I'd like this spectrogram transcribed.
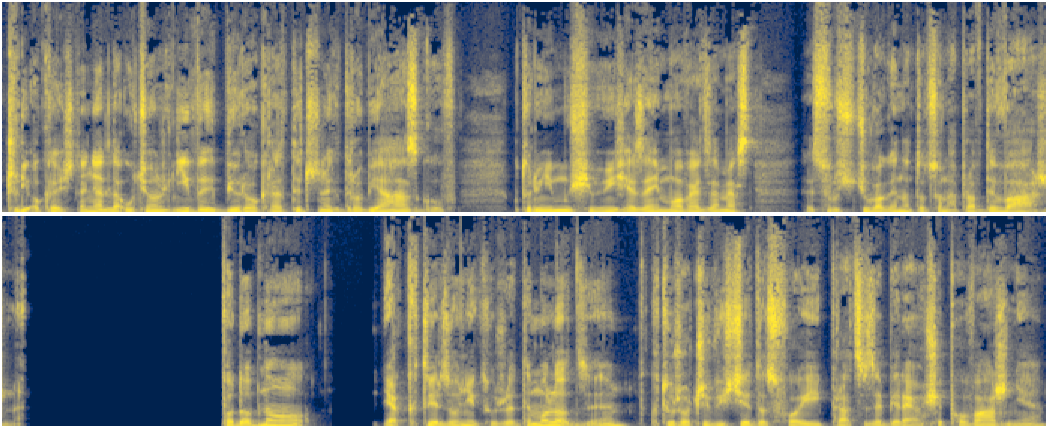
czyli określenia dla uciążliwych, biurokratycznych drobiazgów, którymi musimy się zajmować zamiast zwrócić uwagę na to, co naprawdę ważne. Podobno, jak twierdzą niektórzy etymolodzy, którzy oczywiście do swojej pracy zabierają się poważnie,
